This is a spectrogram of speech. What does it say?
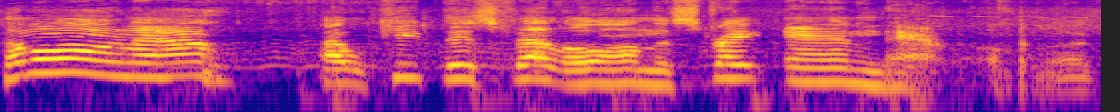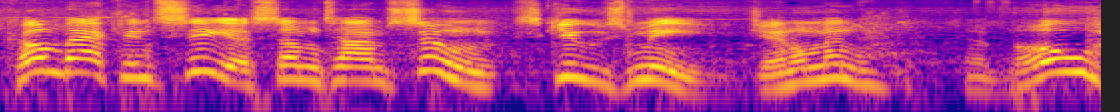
Come along now. I will keep this fellow on the straight and narrow. Uh, come back and see us sometime soon. Excuse me, gentlemen. Uh, Bo,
